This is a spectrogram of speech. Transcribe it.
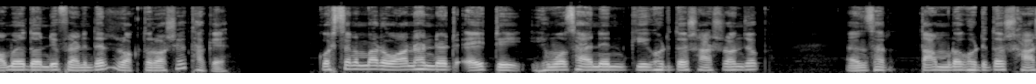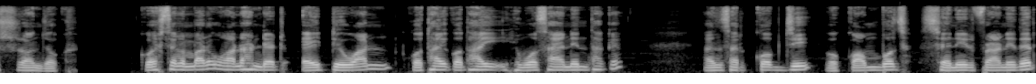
অমেরুদণ্ডী প্রাণীদের রক্তরসে থাকে। Question number one hundred eighty haemocyanin কি ঘটিত শ্বাসরঞ্জক? অ্যান্সার তাম্র ঘটিত শ্বাসরঞ্জক। Question number one hundred eighty one কোথায় কোথায় হিমোসায়ানিন থাকে? অ্যান্সার কবজি ও কম্বোজ শ্রেণির প্রাণীদের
